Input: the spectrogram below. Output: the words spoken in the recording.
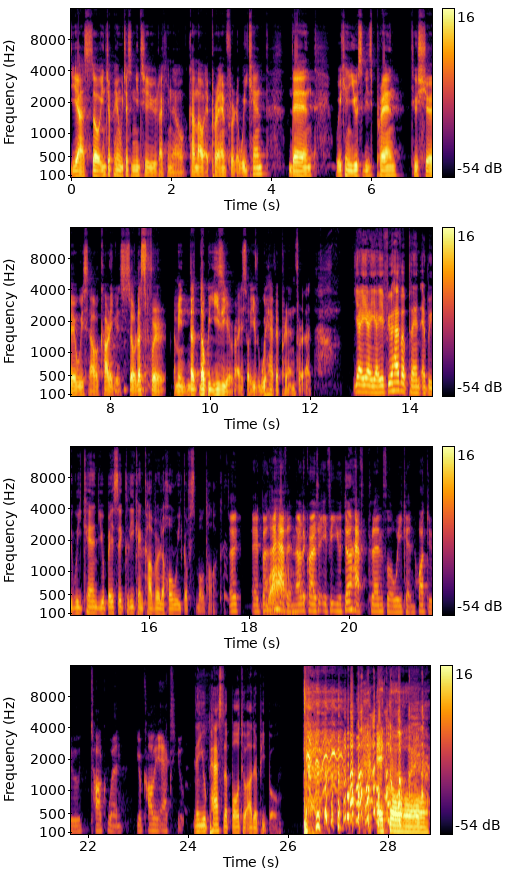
yeah. So in Japan, we just need to like you know come out a plan for the weekend. Then we can use this plan to share with our colleagues. So that's for I mean that that'll be easier, right? So if we have a plan for that. Yeah, yeah, yeah. If you have a plan every weekend, you basically can cover the whole week of small talk. Uh, uh, but I have another question. If you don't have plan for a weekend, what do you talk when your colleague asks you? Then you pass the ball to other people. Eto.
